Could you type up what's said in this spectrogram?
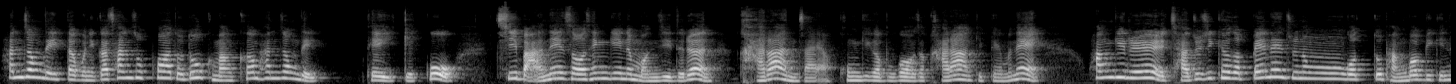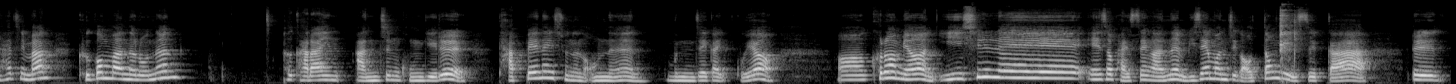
한정돼 있다 보니까 산소 포화도도 그만큼 한정돼 있겠고, 집 안에서 생기는 먼지들은 가라앉아요. 공기가 무거워서 가라앉기 때문에 환기를 자주 시켜서 빼내주는 것도 방법이긴 하지만 그것만으로는 그 가라앉은 공기를 다 빼낼 수는 없는 문제가 있고요. 어, 그러면 이 실내에서 발생하는 미세먼지가 어떤 게 있을까를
